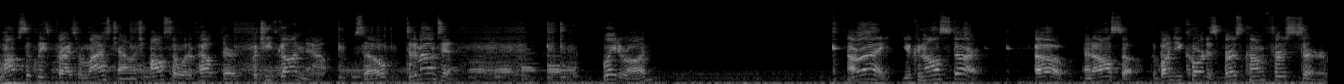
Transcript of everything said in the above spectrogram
Popsicle's prize from last challenge also would have helped her, but she's gone now. So, to the mountain! Later on. Alright, you can all start. Oh, and also, the bungee cord is first come, first serve.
